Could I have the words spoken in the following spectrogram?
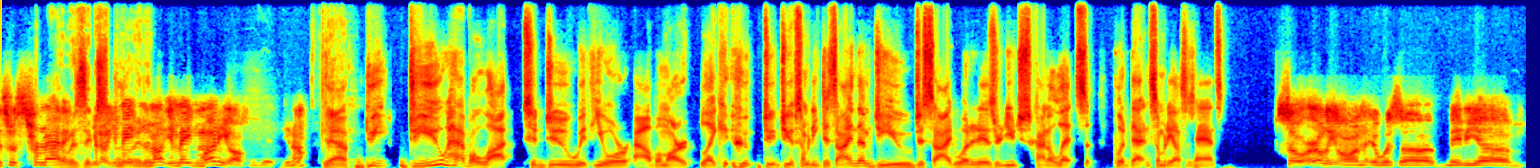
this was traumatic. I was you know, you made you made money off of it. You know, Yeah. Do you, do you have a lot to do with your album art? Like, who do, do you have somebody design them? Do you decide what it is, or do you just kind of let s- put that in somebody else's hands? so early on it was uh maybe um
